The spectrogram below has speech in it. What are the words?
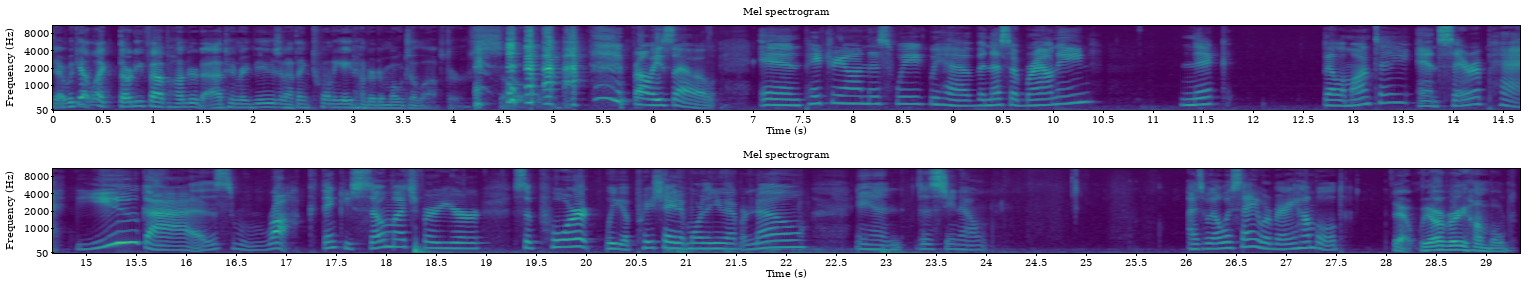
Yeah, we got like 3,500 iTunes reviews, and I think 2,800 are Mojo Lobster. So, Probably so. And Patreon this week we have Vanessa Browning, Nick Belamonte, and Sarah Pack. You guys rock. Thank you so much for your support. We appreciate it more than you ever know. And just, you know, as we always say, we're very humbled. yeah, we are very humbled,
